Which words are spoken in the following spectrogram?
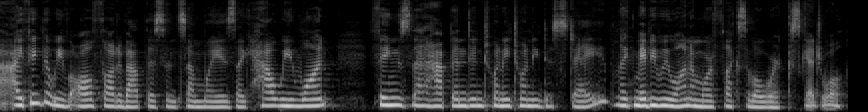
I think that we've all thought about this in some ways like how we want things that happened in 2020 to stay. Like maybe we want a more flexible work schedule.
